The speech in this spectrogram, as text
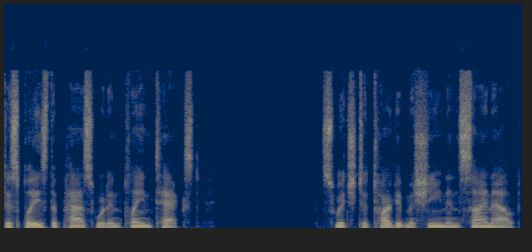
displays the password in plain text. Switch to target machine and sign out.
